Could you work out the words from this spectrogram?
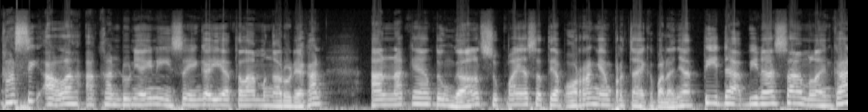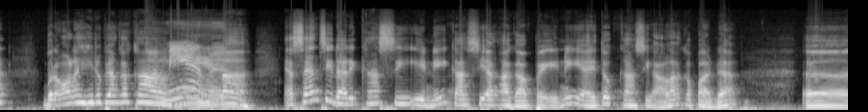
kasih Allah akan dunia ini sehingga ia telah mengaruniakan anaknya yang tunggal supaya setiap orang yang percaya kepadanya tidak binasa melainkan beroleh hidup yang kekal. Amin. Nah, esensi dari kasih ini, kasih yang agape ini yaitu kasih Allah kepada eh,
